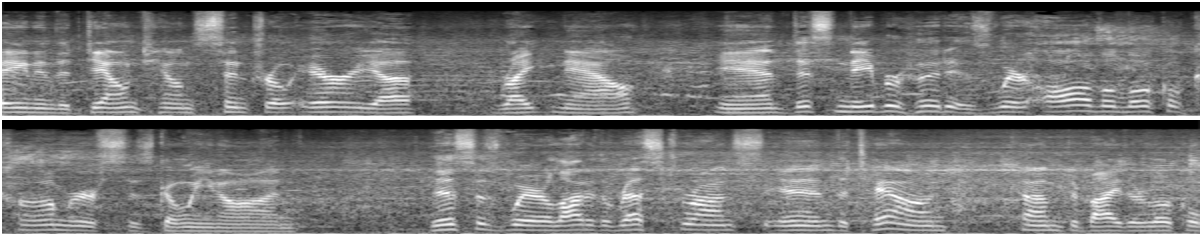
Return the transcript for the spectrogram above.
Staying in the downtown central area right now. And this neighborhood is where all the local commerce is going on. This is where a lot of the restaurants in the town come to buy their local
